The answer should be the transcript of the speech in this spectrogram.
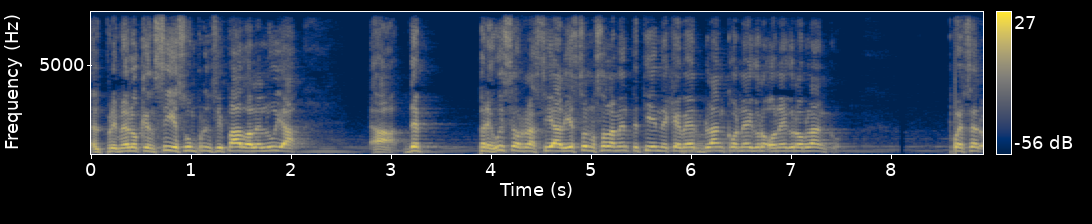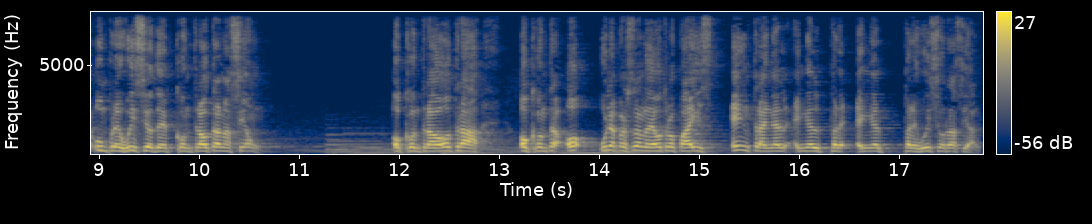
El primero que en sí es un principado, aleluya, ah, de prejuicio racial. Y eso no solamente tiene que ver blanco, negro o negro, blanco puede ser un prejuicio de, contra otra nación o contra otra o contra una persona de otro país entra en el, en, el en el prejuicio racial.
